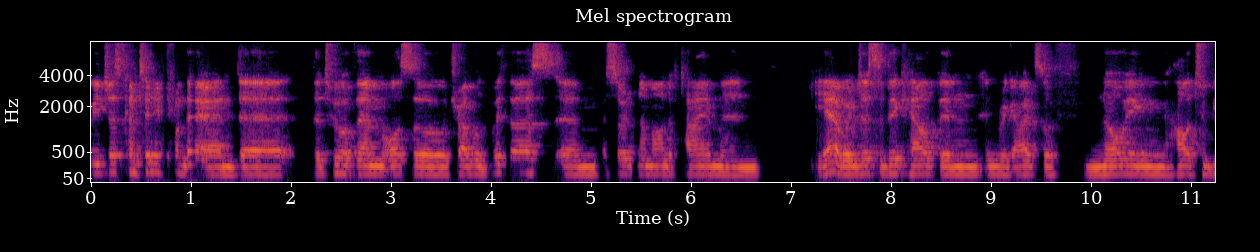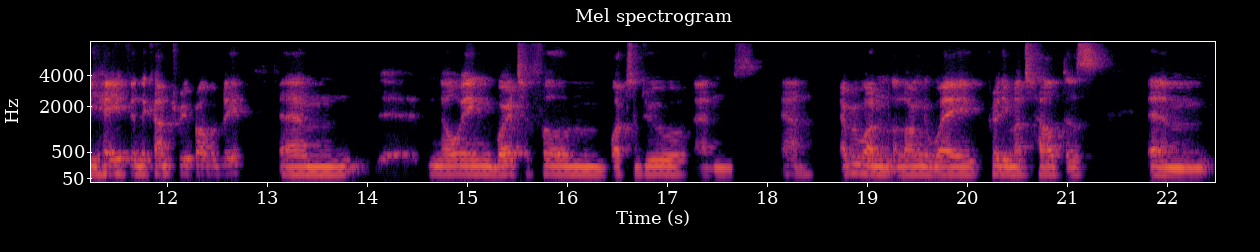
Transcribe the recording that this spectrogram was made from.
we just continued from there, and uh, the two of them also traveled with us um, a certain amount of time, and yeah, we're just a big help in in regards of knowing how to behave in the country, probably, um, knowing where to film, what to do, and yeah, everyone along the way pretty much helped us um,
